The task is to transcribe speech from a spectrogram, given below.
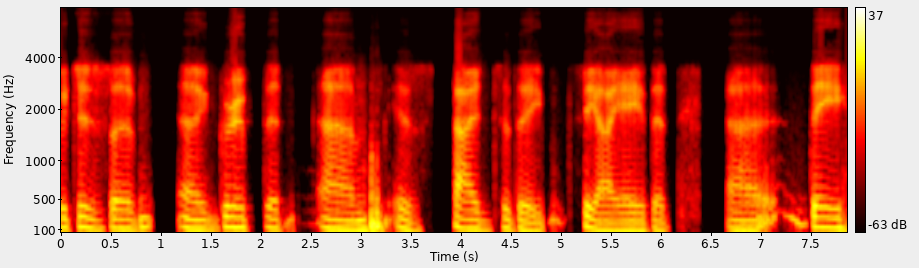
which is a, a group that um, is tied to the CIA that uh, they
